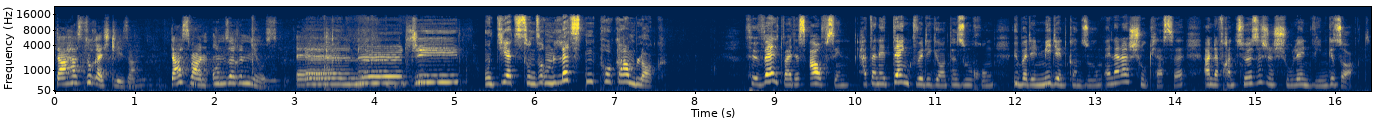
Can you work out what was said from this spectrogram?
da hast du recht, Lisa. Das waren unsere News. Energy. Und jetzt zu unserem letzten Programmblock. Für weltweites Aufsehen hat eine denkwürdige Untersuchung über den Medienkonsum in einer Schulklasse an der französischen Schule in Wien gesorgt.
